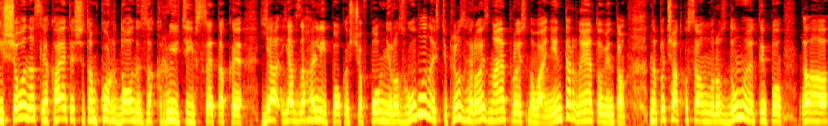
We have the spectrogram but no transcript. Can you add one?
І що ви нас лякаєте, що там кордони закриті і все таке. Я, я взагалі поки що в повній розгубленості, плюс герой знає про існування інтернету. Він там на початку самому роздумує, типу, е,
